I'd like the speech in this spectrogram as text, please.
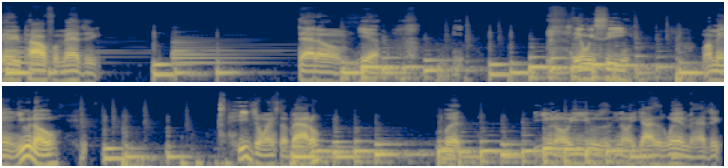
very powerful magic that um yeah. Then we see my man you know he joins the battle but you know he uses you know he got his wind magic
